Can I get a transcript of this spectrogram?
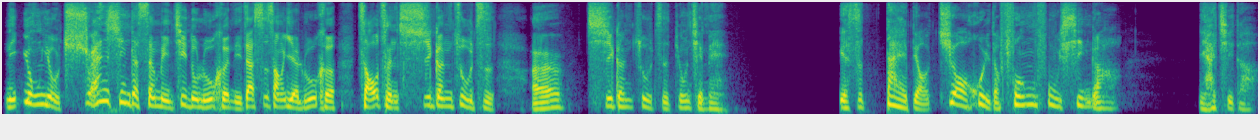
你拥有全新的生命，基督如何，你在世上也如何。凿成七根柱子，而七根柱子，弟兄姐妹，也是代表教会的丰富性啊！你还记得？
